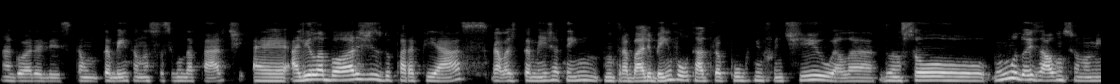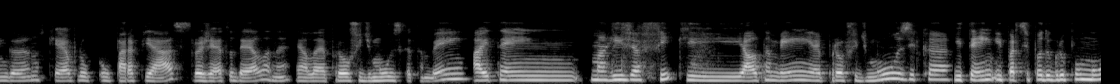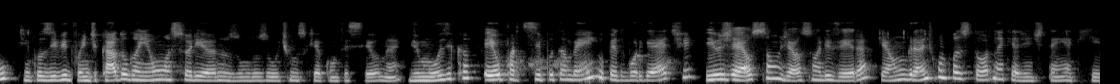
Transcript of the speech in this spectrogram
Agora eles estão também estão na sua segunda parte. É, a Lila Borges, do Parapiás, ela também já tem um, trabalho bem voltado para público infantil. Ela lançou um ou dois álbuns, se eu não me engano, que é pro, o Parapiás, projeto dela, né? Ela é prof de música também. Aí tem Marie Jaffi, que ela também é prof de música e tem e participa do grupo Mu, que inclusive foi indicado ou ganhou um Açorianos, um dos últimos que aconteceu, né? De música. Eu participo também, o Pedro Borghetti e o Gelson, Gelson Oliveira, que é um grande compositor, né, que a gente tem aqui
